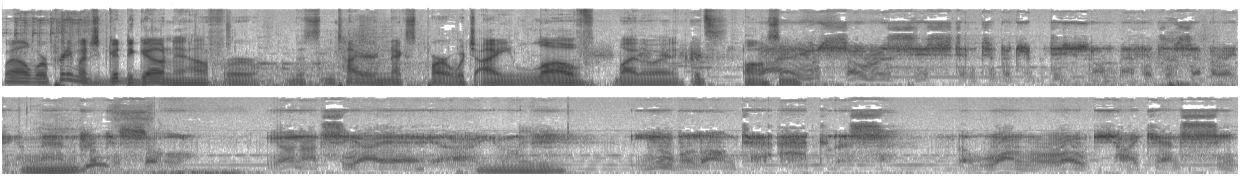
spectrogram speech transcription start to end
Well, we're pretty much good to go now for this entire next part, which I love, by the way. It's awesome. Why are you so resistant to the traditional methods of separating a man mm-hmm. from his soul? You're not CIA, are you? Maybe. You belong to Atlas, the one roach I can't seem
